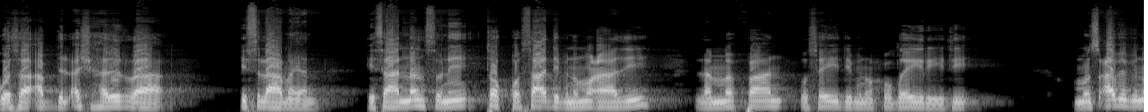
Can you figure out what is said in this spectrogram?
gosa abdul ashhalirraa islaamayan isaannan suni tokko sa'd ibnu mucaazii lammaffaan usayd ibnu xudayriiti mus'ab ibnu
